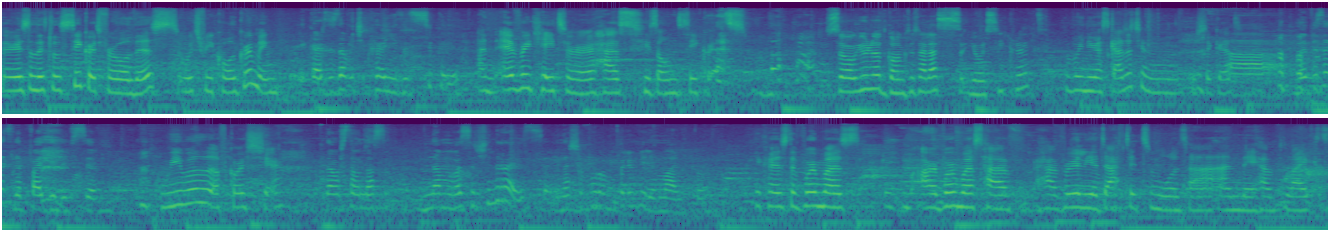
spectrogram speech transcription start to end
There is a little secret for all this, which we call grooming, И каждый заводчик хранит этот секрет. and every caterer has his own secrets. So you're not going to tell us your secret? Вы не расскажете м, секрет? А, мы обязательно поделимся, We will, of course, share. потому что у нас, нам у вас очень нравится, и наши бурмы полюбили Мальту. Because the Burmas, our Burmas have, have really adapted to Malta and they have liked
